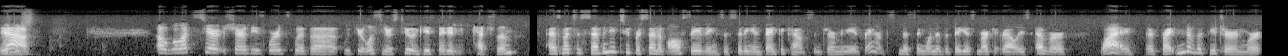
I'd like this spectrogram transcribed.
yeah. Just... Oh well, let's share share these words with uh, with your listeners too, in case they didn't catch them. As much as 72% of all savings is sitting in bank accounts in Germany and France, missing one of the biggest market rallies ever. Why? They're frightened of the future and we're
